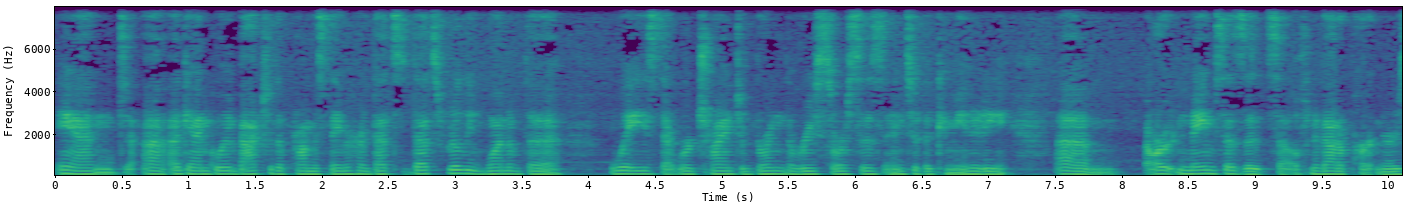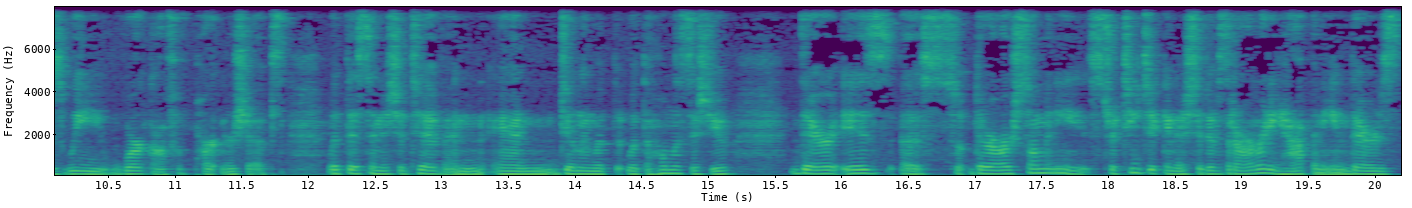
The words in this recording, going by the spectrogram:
And uh, again, going back to the Promise Neighborhood, that's that's really one of the ways that we're trying to bring the resources into the community. Um, our name says it itself, Nevada Partners. We work off of partnerships with this initiative and and dealing with with the homeless issue. There is a, so, there are so many strategic initiatives that are already happening. There's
